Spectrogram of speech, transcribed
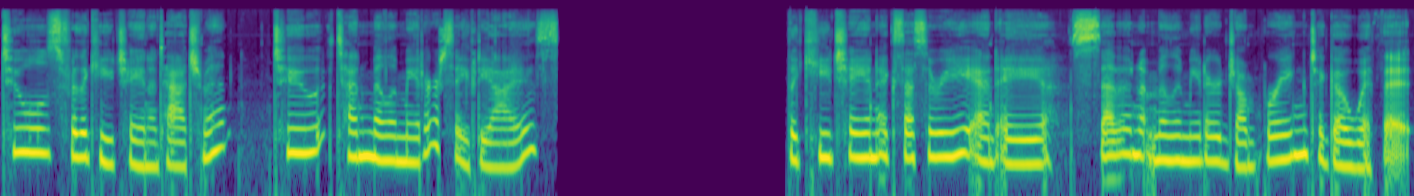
tools for the keychain attachment, two 10 millimeter safety eyes, the keychain accessory and a 7 millimeter jump ring to go with it.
